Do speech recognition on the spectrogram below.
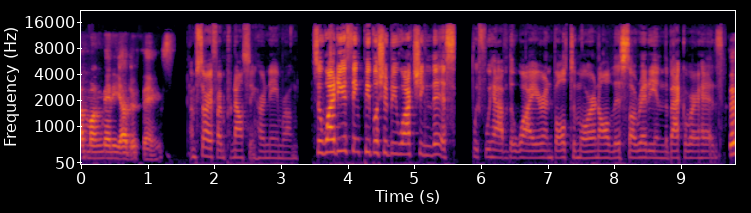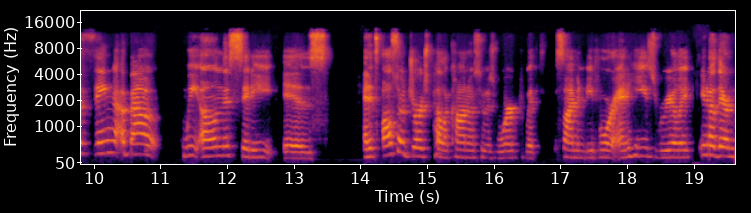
among many other things. I'm sorry if I'm pronouncing her name wrong. So, why do you think people should be watching this? If we have The Wire and Baltimore and all this already in the back of our heads. The thing about we own this city is, and it's also George Pelecanos who has worked with Simon before, and he's really, you know, they're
